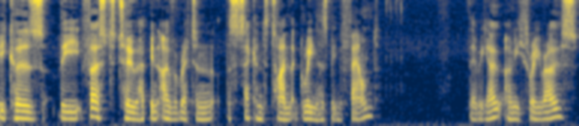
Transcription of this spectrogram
because the first two have been overwritten the second time that green has been found. There we go, only three rows.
